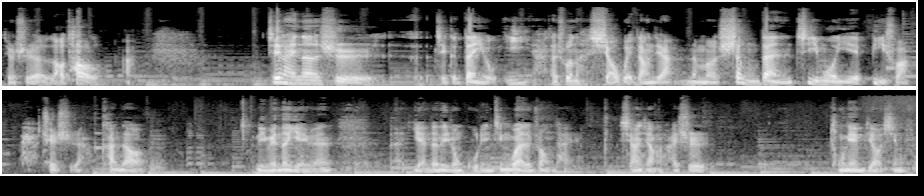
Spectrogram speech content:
就是老套路啊。接下来呢是。这个但有一，他说呢，小鬼当家，那么圣诞寂寞夜必刷。哎呀，确实啊，看到里面的演员演的那种古灵精怪的状态，想想还是童年比较幸福。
